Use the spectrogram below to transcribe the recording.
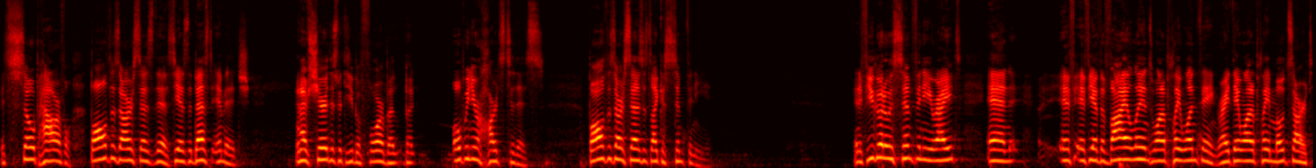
It's so powerful. Balthasar says this. He has the best image. And I've shared this with you before, but, but open your hearts to this. Balthasar says it's like a symphony. And if you go to a symphony, right, and if, if you have the violins want to play one thing, right, they want to play Mozart,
